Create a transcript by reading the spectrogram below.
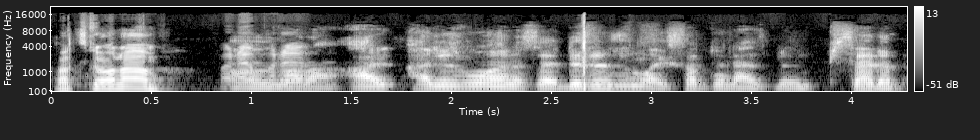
What's going on? What Oh, up? What up? on. I, I just wanted to say this isn't like something that's been said up,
